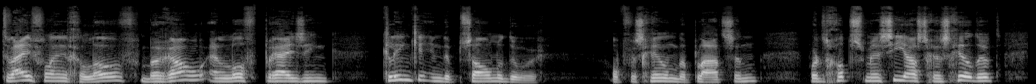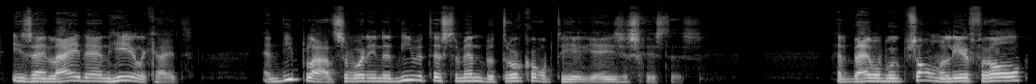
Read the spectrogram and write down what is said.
twijfel en geloof, berouw en lofprijzing klinken in de psalmen door. Op verschillende plaatsen wordt Gods Messias geschilderd in zijn lijden en heerlijkheid. En die plaatsen worden in het Nieuwe Testament betrokken op de Heer Jezus Christus. Het Bijbelboek Psalmen leert vooral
